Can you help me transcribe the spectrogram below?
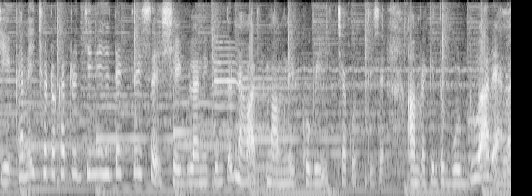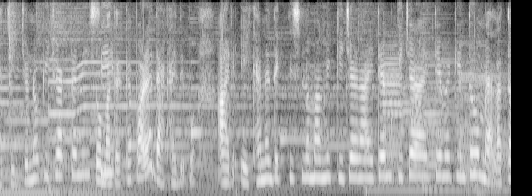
যেখানেই ছোটোখাটো জিনিস দেখতেছে সেইগুলানি কিন্তু নেওয়ার মামনির খুবই ইচ্ছা করতেছে। আমরা কিন্তু গুড্ডু আর এলাচির জন্য কিছু একটা নিই তোমাদেরকে পরে দেখাই দেবো। আর এখানে দেখতেছিলাম আমি কিচেন আইটেম। কিচেন আইটেমে কিন্তু মেলাতে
